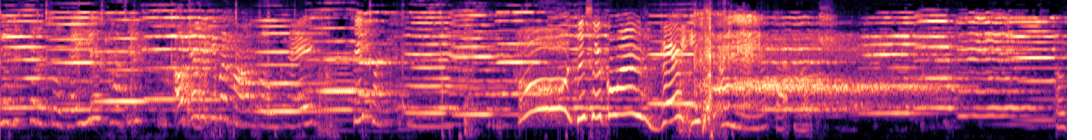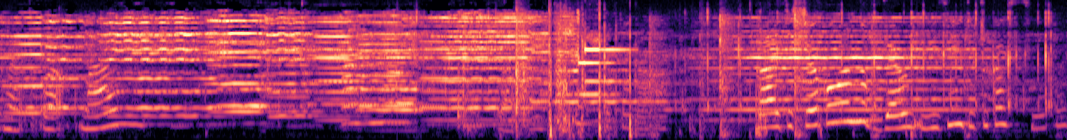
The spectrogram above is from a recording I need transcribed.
You know, just put it okay. You have this. I'll try to my mom okay. Say. Oh, the circle one is very easy. I know, not that much. Okay, well, my. Guys, the circle one looked very easy. Did you guys see that?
